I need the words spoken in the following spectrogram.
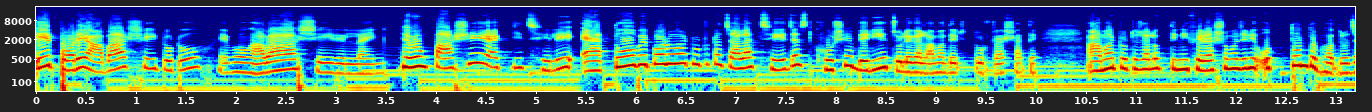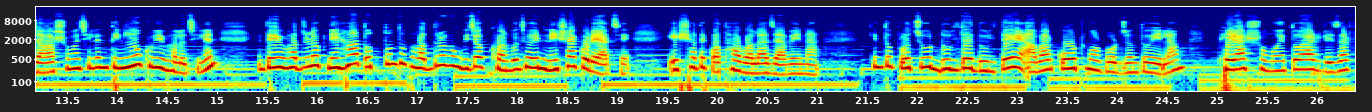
এরপরে আবার সেই টোটো এবং আবার সেই রেল লাইন এবং পাশে একটি ছেলে এত বেপরোয়া টোটোটা চালাচ্ছে জাস্ট ঘষে বেরিয়ে চলে গেল আমাদের টোটোটার সাথে। আমার টোটো চালক তিনি ফেরার সময় যিনি অত্যন্ত ভদ্র, যাওয়ার সময় ছিলেন তিনিও খুবই ভালো ছিলেন। কিন্তু এই ভদ্রলোক নেহাত অত্যন্ত ভদ্র এবং বিচক্ষণ, বলছে ওই নেশা করে আছে, এর সাথে কথা বলা যাবে না। কিন্তু প্রচুর দুলতে দুলতে আবার কোর্ট মোড় পর্যন্ত এলাম। ফেরার সময় তো আর রিজার্ভ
